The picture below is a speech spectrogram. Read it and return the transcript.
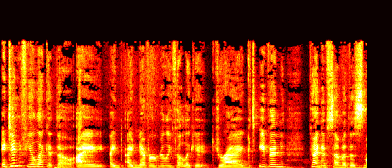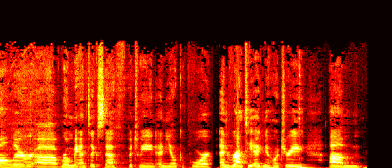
It didn't feel like it though. I, I I never really felt like it dragged. Even kind of some of the smaller uh, romantic stuff between Anil Kapoor and Rati Agnihotri. Um,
